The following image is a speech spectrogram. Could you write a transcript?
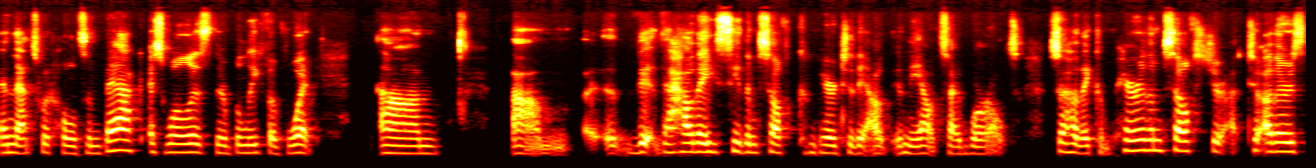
And that's what holds them back, as well as their belief of what, um, um, the, the, how they see themselves compared to the out in the outside world. So how they compare themselves to, to others.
